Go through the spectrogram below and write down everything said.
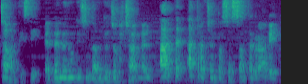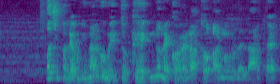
Ciao artisti e benvenuti sul Davide Giochi Channel, arte a 360 gradi. Oggi parliamo di un argomento che non è correlato al mondo dell'arte,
